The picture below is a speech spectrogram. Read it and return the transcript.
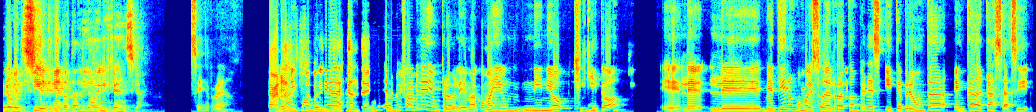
pero que sigue teniendo hasta el día de hoy vigencia. Sí, re. La verdad, En mi es familia- interesante. ¿eh? En mi familia hay un problema. Como hay un niño chiquito, eh, le, le metieron como eso del ratón Pérez y te pregunta en cada casa si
